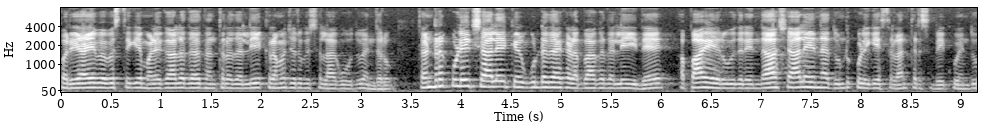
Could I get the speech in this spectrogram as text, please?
ಪರ್ಯಾಯ ವ್ಯವಸ್ಥೆಗೆ ಮಳೆಗಾಲದ ನಂತರದಲ್ಲಿ ಕ್ರಮ ಜರುಗಿಸಲಾಗುವುದು ಎಂದರು. ತಂಡ್ರಕುಳಿ ಶಾಲೆ ಗುಡ್ಡದ ಕೆಳಭಾಗದಲ್ಲಿ ಇದೆ. ಅಪಾಯ ಇರುವುದರಿಂದ ಶಾಲೆಯನ್ನು ದುಂಡುಕುಳಿಗೆ ಸ್ಥಳಾಂತರಿಸಬೇಕು ಎಂದು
